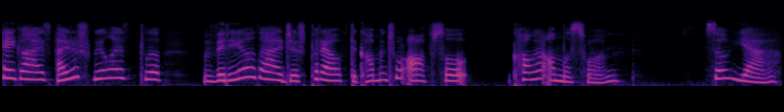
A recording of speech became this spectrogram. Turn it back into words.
Hey guys, I just realized the video that I just put out, the comments were off, so comment on this one. So yeah,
